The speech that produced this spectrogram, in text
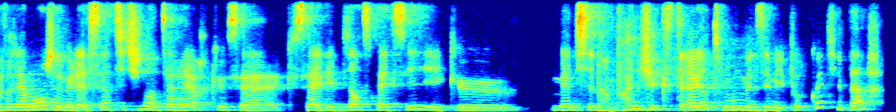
vraiment, j'avais la certitude intérieure que ça, allait bien se passer et que même si d'un point de vue extérieur, tout le monde me disait mais pourquoi tu pars?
